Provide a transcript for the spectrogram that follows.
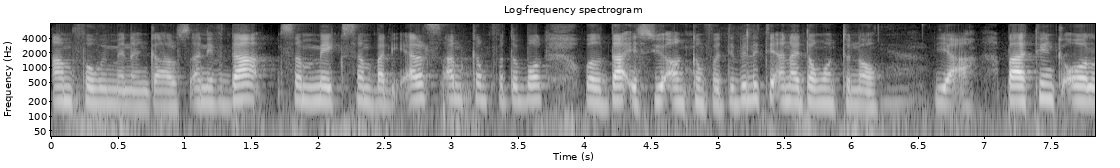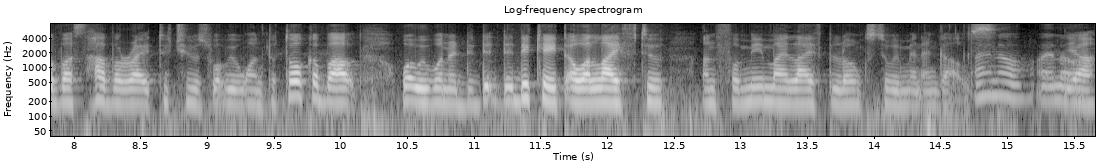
I'm for women and girls. And if that some makes somebody else uncomfortable, well, that is your uncomfortability, and I don't want to know. Yeah. Yeah. But I think all of us have a right to choose what we want to talk about, what we want to dedicate our life to. And for me, my life belongs to women and girls. I know, I know. Yeah.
